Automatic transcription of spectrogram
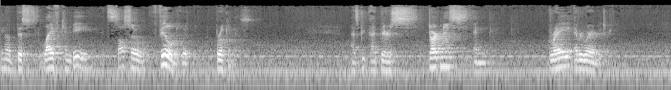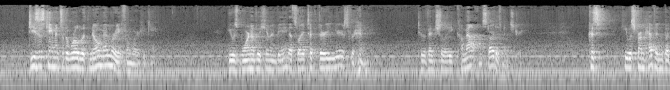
you know this life can be, it's also filled with brokenness. As, uh, there's darkness and gray everywhere in between. Jesus came into the world with no memory from where he came. He was born of a human being. That's why it took 30 years for him to eventually come out and start his ministry. Because he was from heaven, but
